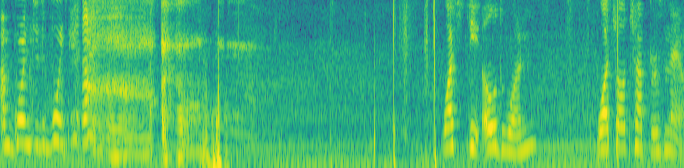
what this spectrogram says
I'm going to the void. Watch the old one. Watch all chapters now.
